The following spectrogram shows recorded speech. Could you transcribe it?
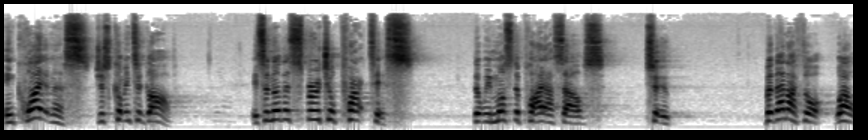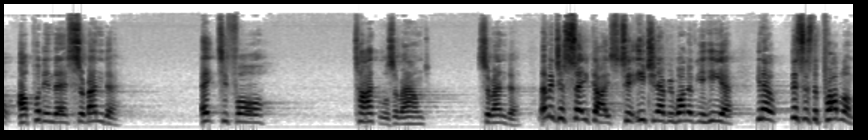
in quietness, just coming to God. It's another spiritual practice that we must apply ourselves to. But then I thought, well, I'll put in there surrender. 84 titles around surrender. Let me just say, guys, to each and every one of you here, you know, this is the problem.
